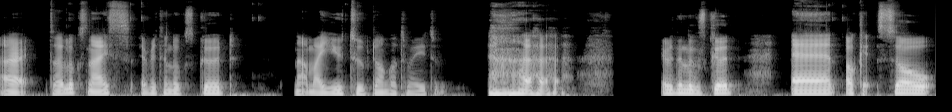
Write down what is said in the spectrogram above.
All right. So it looks nice. Everything looks good. Not my youtube. Don't go to my youtube. Everything looks good. And okay. So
